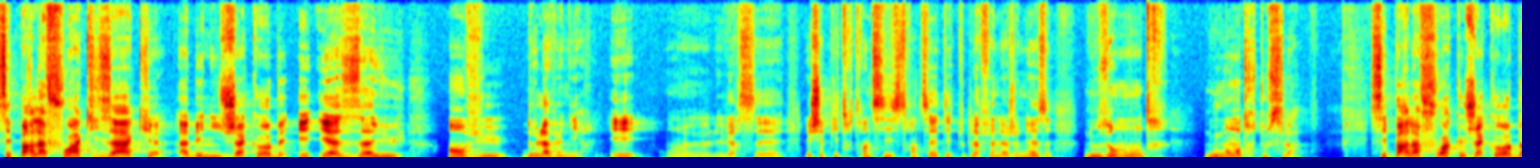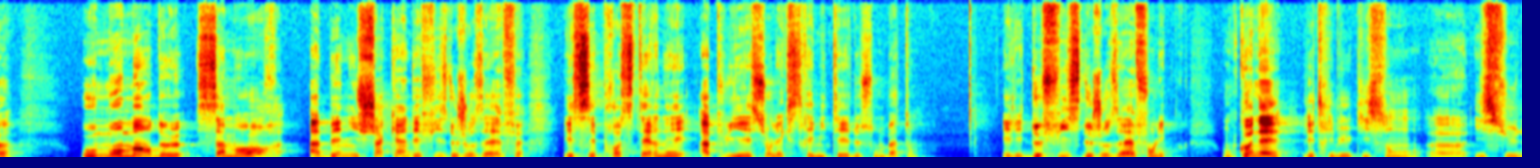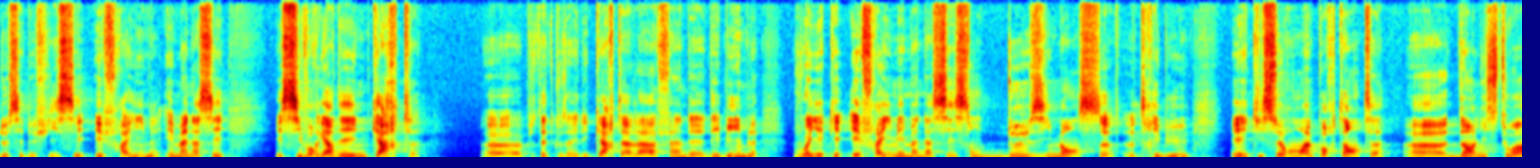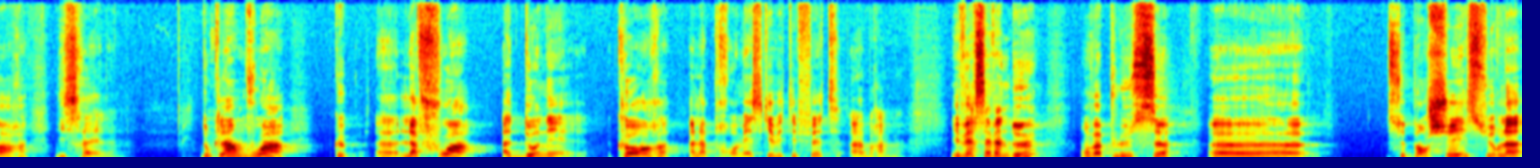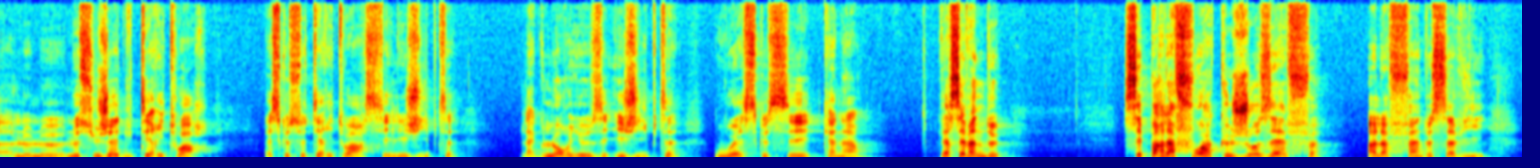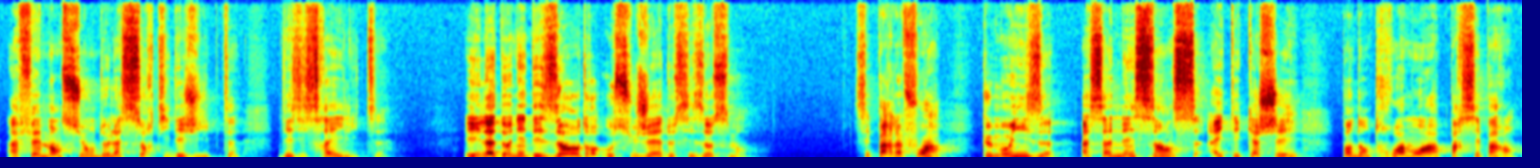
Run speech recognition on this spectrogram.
C'est par la foi qu'Isaac a béni Jacob et Ésaü en vue de l'avenir. Et euh, les versets, les chapitres 36, 37 et toute la fin de la Genèse nous montrent tout cela. C'est par la foi que Jacob, au moment de sa mort, a béni chacun des fils de Joseph et s'est prosterné, appuyé sur l'extrémité de son bâton. Et les deux fils de Joseph, on les on connaît les tribus qui sont euh, issues de ces deux fils, c'est Éphraïm et Manassé. Et si vous regardez une carte, euh, peut-être que vous avez des cartes à la fin des, Bibles, vous voyez qu'Éphraïm et Manassé sont deux immenses euh, tribus et qui seront importantes dans l'histoire d'Israël. Donc là, on voit que la foi a donné corps à la promesse qui avait été faite à Abraham. Et verset 22, on va plus euh, se pencher sur le, sujet du territoire. Est-ce que ce territoire, c'est l'Égypte, la glorieuse Égypte, ou est-ce que c'est Canaan? Verset 22. C'est par la foi que Joseph, à la fin de sa vie, a fait mention de la sortie d'Égypte des Israélites, et il a donné des ordres au sujet de ses ossements. C'est par la foi que Moïse, à sa naissance, a été caché pendant trois mois par ses parents.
